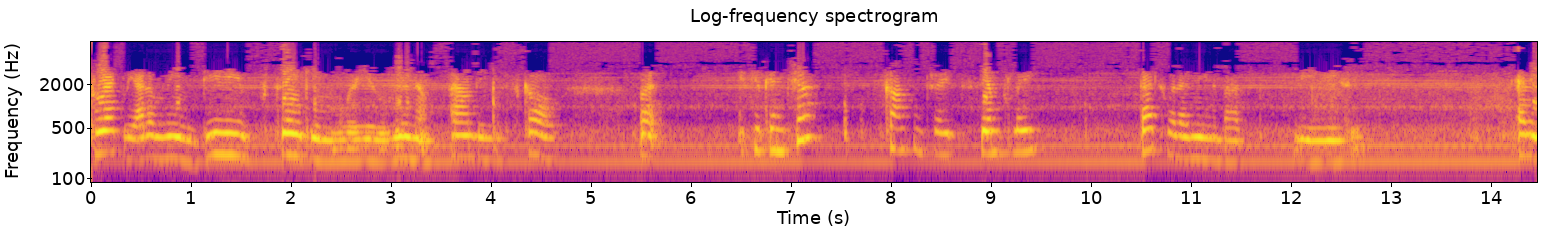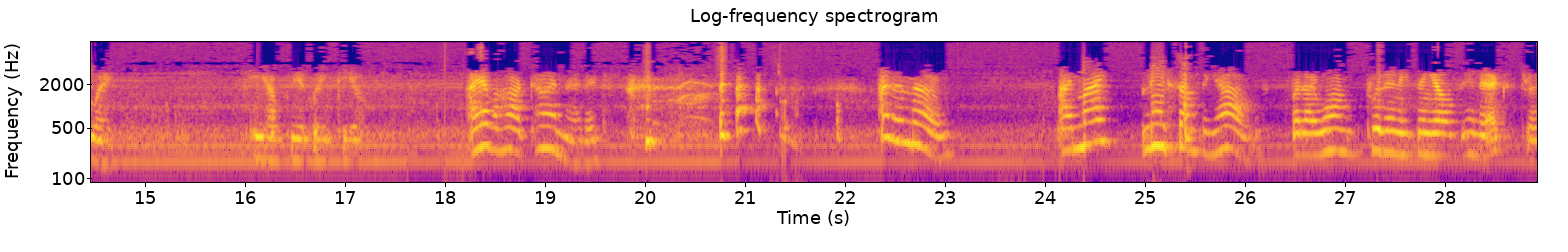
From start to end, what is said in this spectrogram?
correctly, I don't mean deep thinking where you, you know, pounding the skull, but if you can just concentrate simply, that's what I mean about easy. Anyway, he helped me a great deal. I have a hard time at it. I don't know. I might leave something out, but I won't put anything else in extra.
